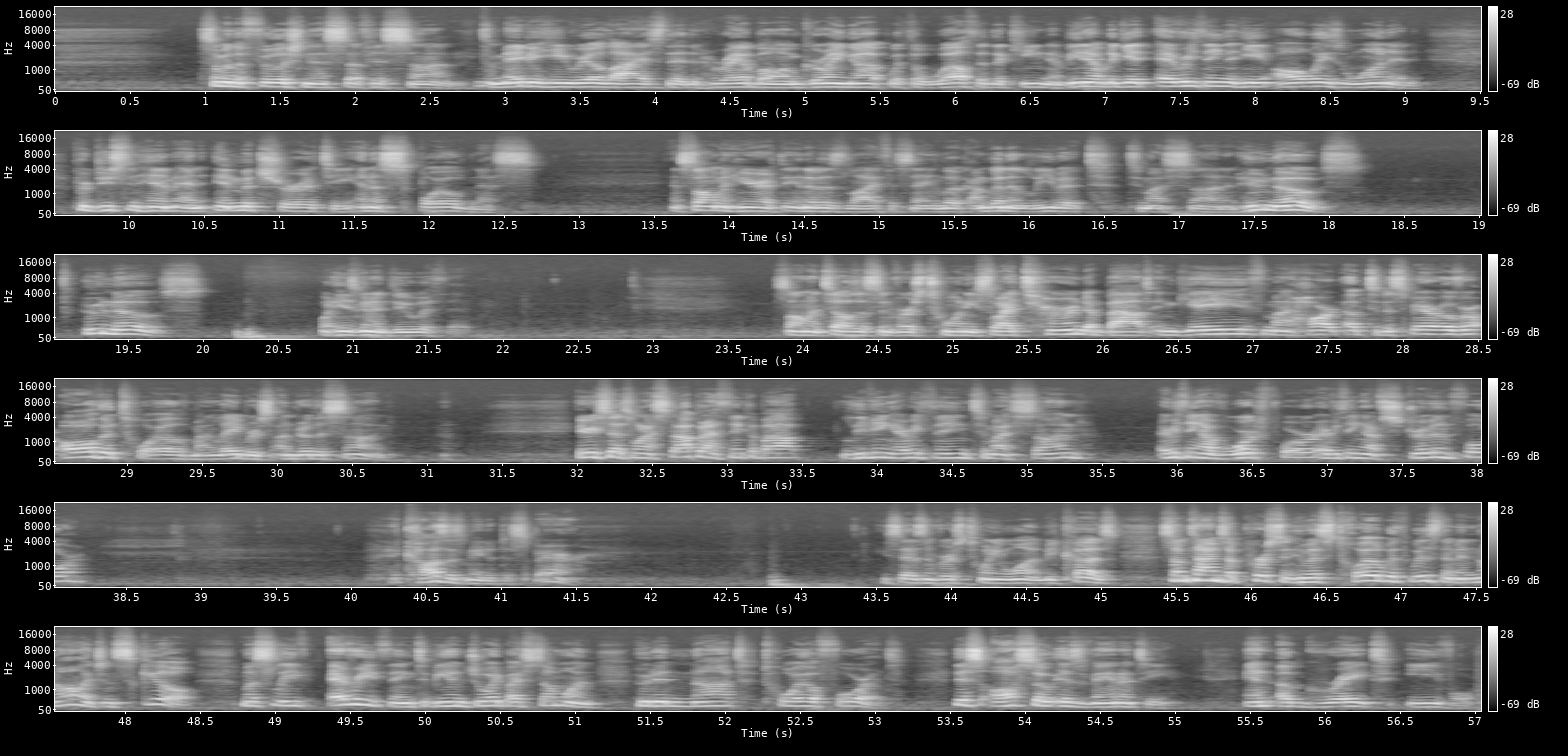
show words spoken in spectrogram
some of the foolishness of his son. Maybe he realized that Rehoboam, growing up with the wealth of the kingdom, being able to get everything that he always wanted, produced in him an immaturity and a spoiledness. And Solomon, here at the end of his life, is saying, Look, I'm going to leave it to my son. And who knows? Who knows what he's going to do with it? Solomon tells us in verse 20 So I turned about and gave my heart up to despair over all the toil of my labors under the sun. Here he says, when I stop and I think about leaving everything to my son, everything I've worked for, everything I've striven for, it causes me to despair. He says in verse 21 Because sometimes a person who has toiled with wisdom and knowledge and skill must leave everything to be enjoyed by someone who did not toil for it. This also is vanity and a great evil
